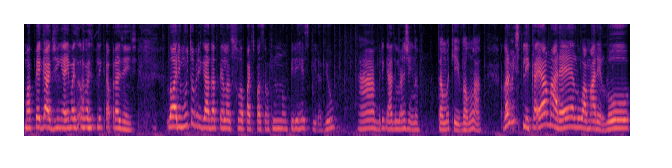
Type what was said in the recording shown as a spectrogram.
uma pegadinha aí, mas ela vai explicar pra gente. Lori, muito obrigada pela sua participação aqui no Não Pire e Respira, viu? Ah, obrigada, imagina. Tamo aqui, vamos lá. Agora me explica, é amarelo, amarelou,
